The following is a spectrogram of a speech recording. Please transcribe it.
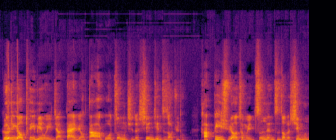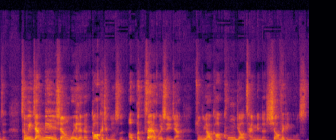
格力要蜕变为一家代表大国重器的先进制造巨头，它必须要成为智能制造的先锋者，成为一家面向未来的高科技公司，而不再会是一家主要靠空调产品的消费品公司。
